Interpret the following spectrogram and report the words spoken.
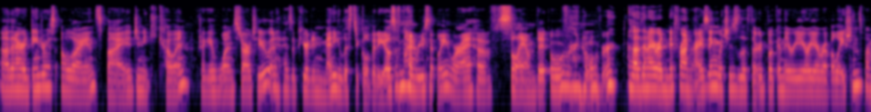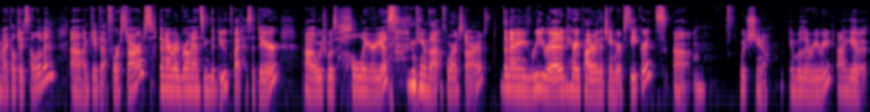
Uh, then I read Dangerous Alliance by Jennieke Cohen, which I gave one star to, and it has appeared in many listicle videos of mine recently where I have slammed it over and over. Uh, then I read Nyphron Rising, which is the third book in the Riyria Revelations by Michael J. Sullivan. Uh, gave that four stars. Then I read Romancing the Duke by Tessa Dare, uh, which was hilarious. And gave that four stars. Then I reread Harry Potter and the Chamber of Secrets, um, which, you know, it was a reread. I gave it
